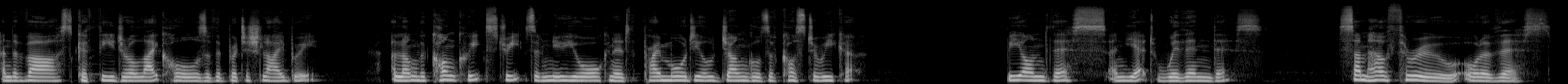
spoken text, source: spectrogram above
and the vast cathedral like halls of the British Library, along the concrete streets of New York and into the primordial jungles of Costa Rica. Beyond this, and yet within this, Somehow, through all of this,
